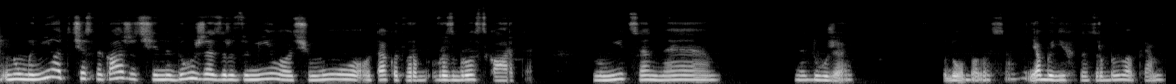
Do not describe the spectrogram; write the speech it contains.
ну, мені, от, чесно кажучи, не дуже зрозуміло, чому отак от в розброс карти. Мені це не, не дуже сподобалося. Я би їх не зробила прям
